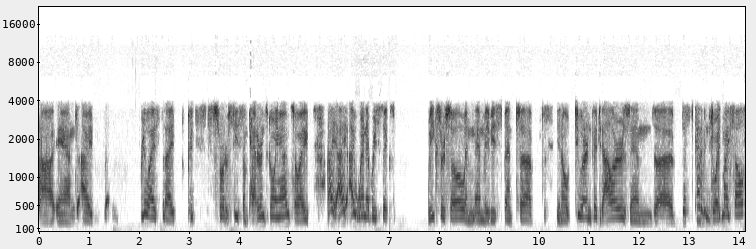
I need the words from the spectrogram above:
uh, and I realized that I could sort of see some patterns going on. So I, I, I went every six weeks or so, and, and maybe spent, uh, you know, two hundred and fifty dollars, and uh, just kind of enjoyed myself.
